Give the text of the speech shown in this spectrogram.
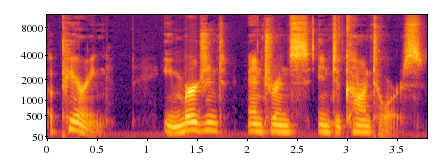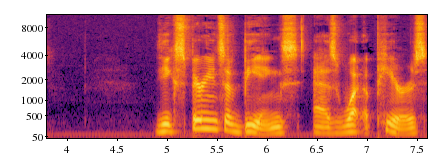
Appearing, emergent entrance into contours. The experience of beings as what appears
